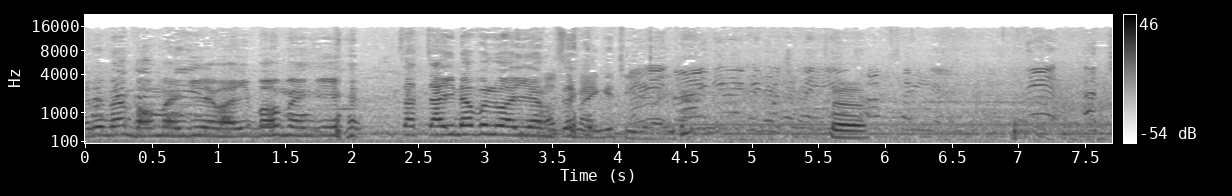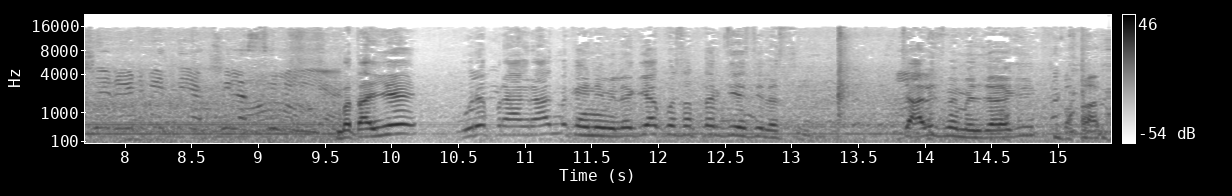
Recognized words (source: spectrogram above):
अरे मैम बहुत महँगी है भाई बहुत महँगी है। सच्चाई ना बुलवाइए हमसे। महँगी चीज़ है भाई। नहीं हाँ। है। सब सही है। इतने अच्छे रेट में इतनी अच्छी लस्सी मिली है। बताइए पूरे प्रयागराज में कहीं नहीं मिलेगी आपको सत्तर की ऐसी लस्सी? चालीस में मिल जाएगी। लेकिन इसका जो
